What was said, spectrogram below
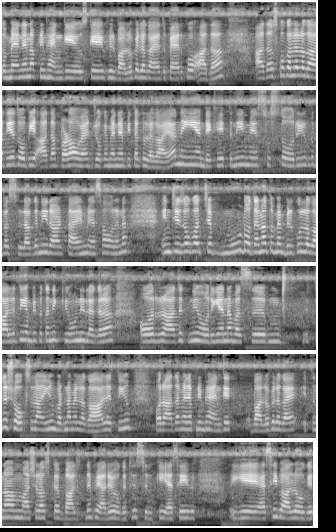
तो मैंने ना अपनी बहन के, उसके फिर बालों पर लगाया दोपहर को आधा आधा उसको कलर लगा दिया तो अभी आधा पड़ा हुआ है जो कि मैंने अभी तक लगाया नहीं है। देखे, इतनी मैं सुस्त हो रही हूँ कि बस लग नहीं रहा। टाइम ऐसा हो रहा है ना, इन चीज़ों का जब मूड होता है ना तो मैं बिल्कुल लगा लेती हूँ। अभी पता नहीं क्यों नहीं लग रहा। और रात इतनी हो रही है ना, बस इतने शौक से लाई हूँ, वरना मैं लगा लेती हूँ। और आधा मैंने अपनी बहन के बालों पे लगाए। इतना माशाल्लाह उसके बाल इतने प्यारे हो गए थे, सिल्की ऐसे ही, ये ऐसे ही बाल हो गए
